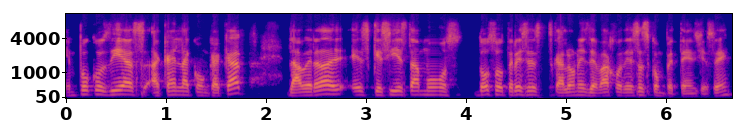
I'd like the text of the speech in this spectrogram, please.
en pocos días acá en la CONCACAF, la verdad es que sí estamos dos o tres escalones debajo de esas competencias. ¿eh?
